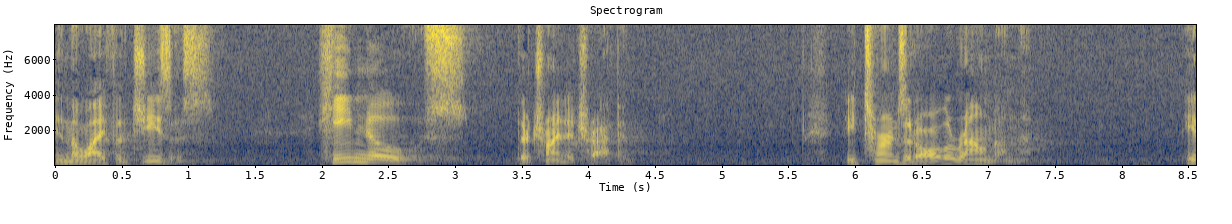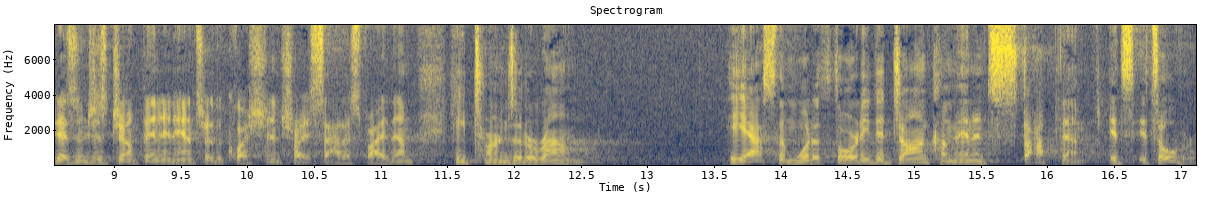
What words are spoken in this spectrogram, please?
in the life of Jesus. He knows they're trying to trap him, he turns it all around on them. He doesn't just jump in and answer the question and try to satisfy them, he turns it around. He asks them, What authority did John come in and stop them? It's, it's over.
